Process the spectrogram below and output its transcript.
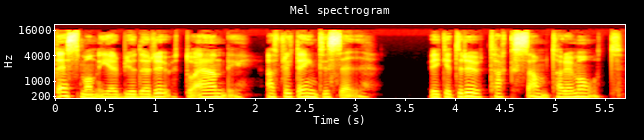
Desmond erbjuder Rut och Andy att flytta in till sig, vilket Rut tacksamt tar emot.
